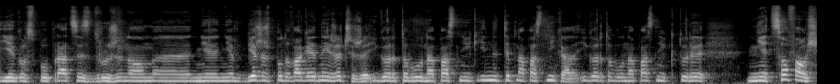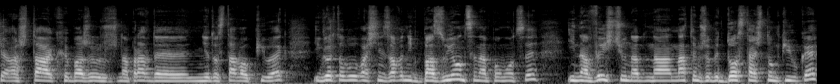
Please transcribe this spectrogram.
i jego współpracy z drużyną e, nie, nie bierzesz pod uwagę jednej rzeczy, że Igor to był napastnik, inny typ napastnika. Igor to był napastnik, który nie cofał się aż tak, chyba że już naprawdę nie dostawał piłek. Igor to był właśnie zawodnik bazujący na pomocy i na wyjściu, na, na, na tym, żeby dostać tą piłkę,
